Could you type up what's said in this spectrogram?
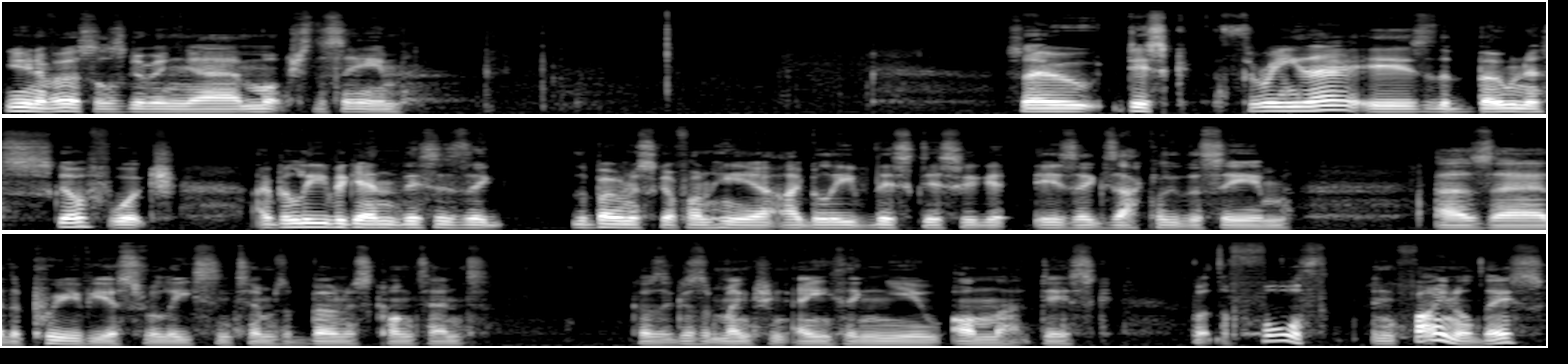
Universal's doing uh, much the same. So disc 3 there is the bonus scuff, which I believe again this is a, the bonus scuff on here, I believe this disc is exactly the same as uh, the previous release in terms of bonus content because it doesn't mention anything new on that disc. But the fourth and final disc,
